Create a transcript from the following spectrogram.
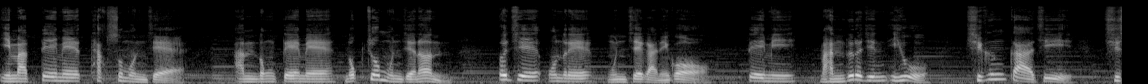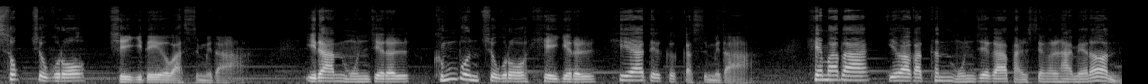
이마댐의 탁수 문제, 안동댐의 녹조 문제는 어제 오늘의 문제가 아니고 댐이 만들어진 이후 지금까지 지속적으로 제기되어 왔습니다. 이러한 문제를 근본적으로 해결을 해야 될 것 같습니다. 해마다 이와 같은 문제가 발생을 하면은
